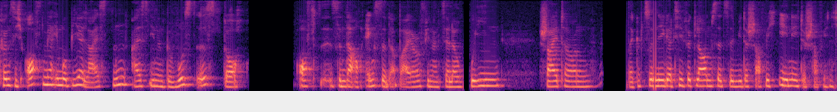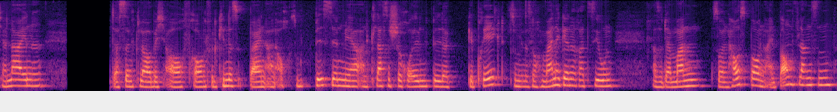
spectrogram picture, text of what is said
können sich oft mehr Immobilie leisten, als ihnen bewusst ist. Doch oft sind da auch Ängste dabei, finanzieller Ruin, Scheitern, da gibt es so negative Glaubenssätze wie, das schaffe ich eh nicht, das schaffe ich nicht alleine. Das sind, glaube ich, auch Frauen von Kindesbeinen an auch so ein bisschen mehr an klassische Rollenbilder geprägt, zumindest noch in meiner Generation. Also der Mann soll ein Haus bauen, einen Baum pflanzen.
